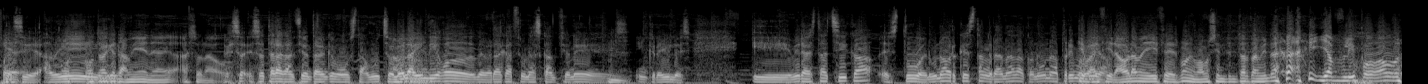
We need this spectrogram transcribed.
Pues Que- sí, a mí- Otra que también eh, ha sonado. Es, es otra canción también que me gusta mucho. Lola. Índigo de verdad que hace unas canciones Mm. increíbles. Y mira, esta chica estuvo en una orquesta en Granada con una prima Te iba a decir, ahora me dices, bueno, vamos a intentar también. y ya flipo, vamos.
